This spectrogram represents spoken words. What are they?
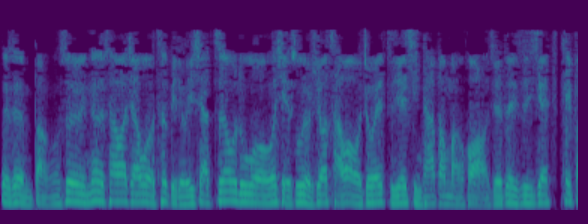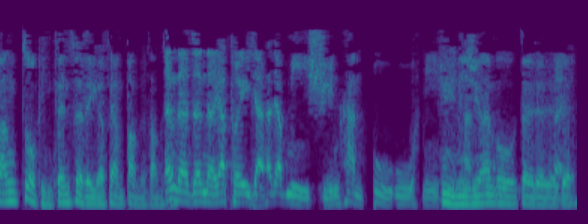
对，这很棒。所以那个插画家，我有特别留意一下。之后如果我写书有需要插画，我就会直接请他帮忙画。我觉得这也是一件可以帮作品增色的一个非常棒的方式。真的，真的要推一下，他叫米寻汉布屋，米寻、嗯、米寻和布屋，对对对对。对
